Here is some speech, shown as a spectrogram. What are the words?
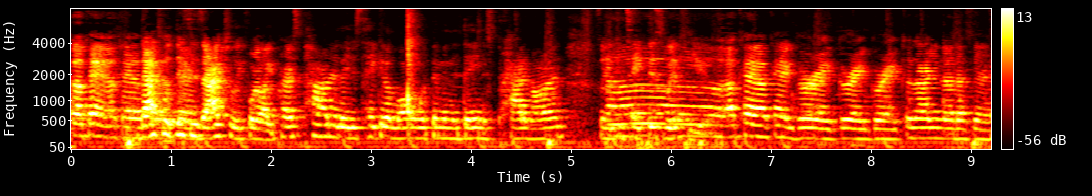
Okay, okay. okay That's what this is actually for. Like pressed powder, they just take it along with them in the day and just pat it on, so you can take this with you. Oh, Okay, okay, great, great, great. Because I already know that's going to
